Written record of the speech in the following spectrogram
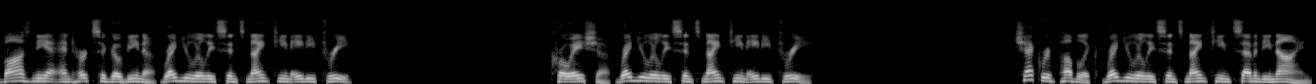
Bosnia and Herzegovina, regularly since 1983 Croatia, regularly since 1983 Czech Republic, regularly since 1979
